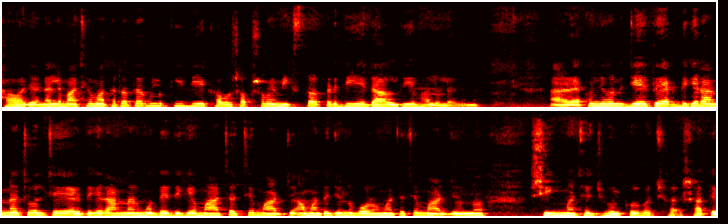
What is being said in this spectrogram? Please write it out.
খাওয়া যায়। নাহলে মাছের মাথা টাথাগুলো কী দিয়ে খাব? সবসময় মিক্স তরকারি দিয়ে, ডাল দিয়ে ভালো লাগে না। আর এখন যখন যেহেতু একদিকে রান্না চলছে, একদিকে রান্নার মধ্যে এদিকে মাছ আছে, মার আমাদের জন্য বড় মাছ আছে, মার জন্য শিং মাছের ঝোল করব সাথে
